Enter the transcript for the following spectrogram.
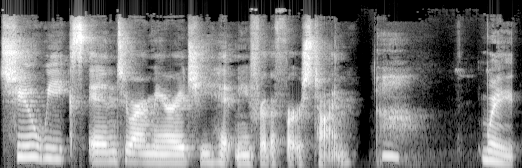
2 weeks into our marriage he hit me for the first time. Wait.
